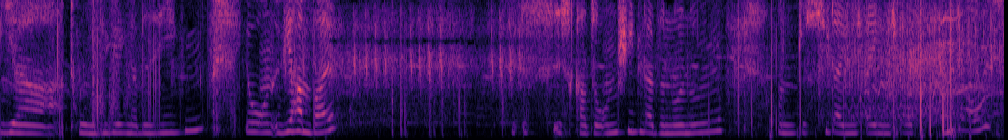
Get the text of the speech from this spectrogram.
Ja, tun die Gegner besiegen. Jo, und wir haben Ball. Es ist gerade so unschieden, also 0-0. Und es sieht eigentlich, eigentlich auch gut aus.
